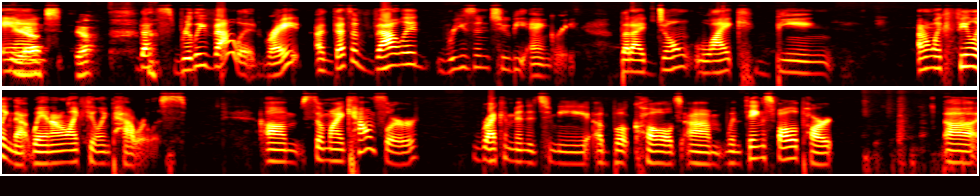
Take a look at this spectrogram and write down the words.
and Yeah. that's really valid, right? Uh, that's a valid reason to be angry. But I don't like being, I don't like feeling that way, and I don't like feeling powerless. Um, so my counselor recommended to me a book called um, When Things Fall Apart. Uh,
